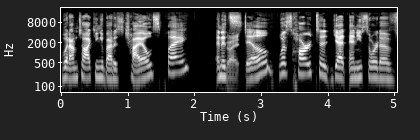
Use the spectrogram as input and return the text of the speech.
what i'm talking about is child's play and it Right. still was hard to get any sort of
